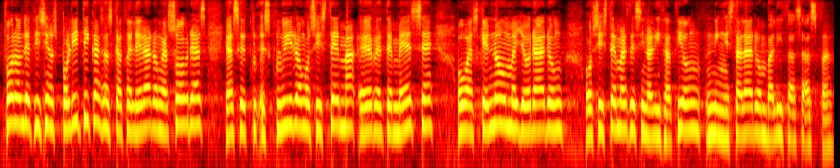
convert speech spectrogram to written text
Foron decisións políticas as que aceleraron as obras e as que excluíron o sistema ERTMS ou as que non melloraron os sistemas de sinalización nin instalaron balizas ASFA.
